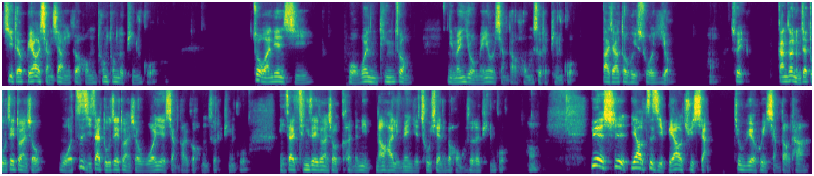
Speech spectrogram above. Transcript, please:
记得不要想象一个红彤彤的苹果，做完练习，我问听众：你们有没有想到红色的苹果？大家都会说有。哦，所以刚刚你们在读这段的时候，我自己在读这段的时候，我也想到一个红色的苹果。你在听这一段的时候，可能你脑海里面也出现了一个红色的苹果。哦，越是要自己不要去想，就越会想到它。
